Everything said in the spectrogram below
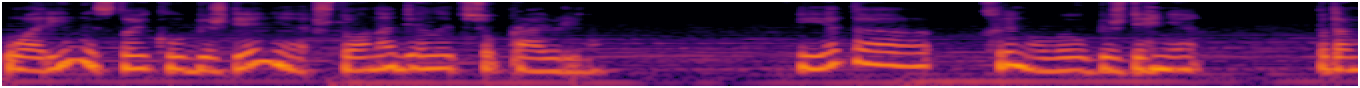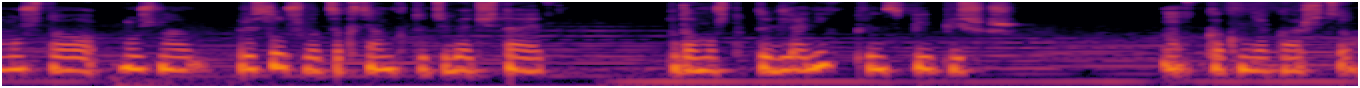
У Арины стойкое убеждение, что она делает все правильно. И это хреновое убеждение, потому что нужно прислушиваться к тем, кто тебя читает, потому что ты для них, в принципе, и пишешь. Ну, как мне кажется.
